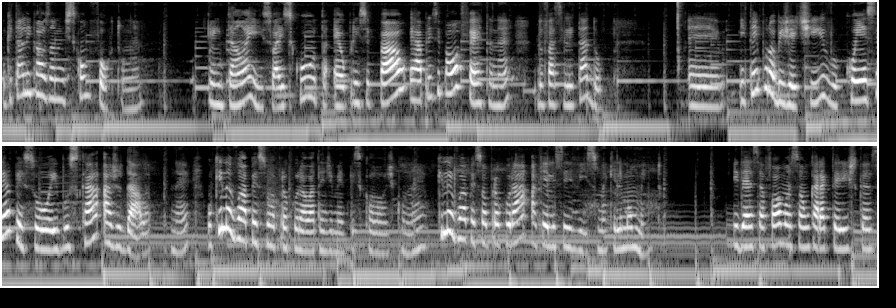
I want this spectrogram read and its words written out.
O que está lhe causando desconforto, né? Então é isso, a escuta é o principal, é a principal oferta, né, do facilitador. É, e tem por objetivo conhecer a pessoa e buscar ajudá-la, né? O que levou a pessoa a procurar o atendimento psicológico, né? O que levou a pessoa a procurar aquele serviço naquele momento? E dessa forma são características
